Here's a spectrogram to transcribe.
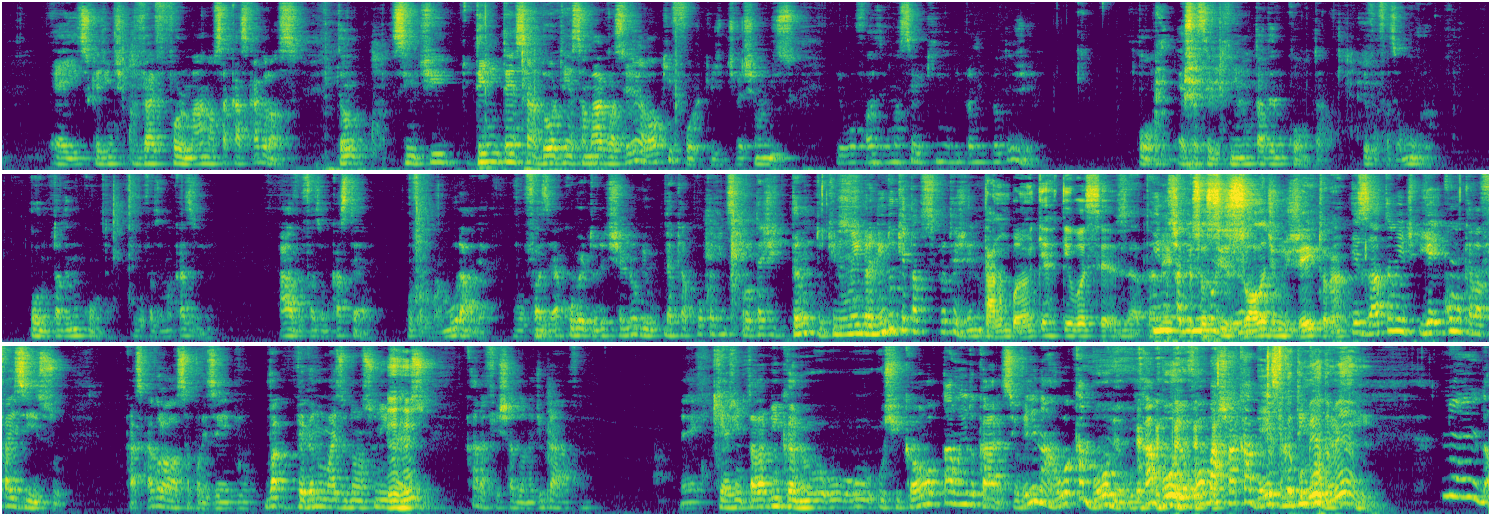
é isso que a gente vai formar a nossa casca grossa. Então, sentir, tem, tem essa dor, tem essa mágoa, seja lá o que for que a gente estiver chamando disso, eu vou fazer uma cerquinha ali para me proteger. Pô, essa cerquinha não tá dando conta, eu vou fazer um muro. Pô, não tá dando conta, eu vou fazer uma casinha. Ah, vou fazer um castelo, vou fazer uma muralha, vou fazer a cobertura de Chernobyl. Daqui a pouco a gente se protege tanto que não lembra nem do que tá se protegendo. Tá num bunker que você. Exatamente. A pessoa se isola de um jeito, né? Exatamente. E aí, como que ela faz isso? Casca grossa, por exemplo. Pegando mais do nosso universo. Cara, fechadona de bravo. Né? Que a gente tava brincando. O, o, o Chicão é o tamanho do cara. Se eu ver ele na rua, acabou, meu. Acabou. Eu vou abaixar a cabeça. Você fica não com medo mesmo?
